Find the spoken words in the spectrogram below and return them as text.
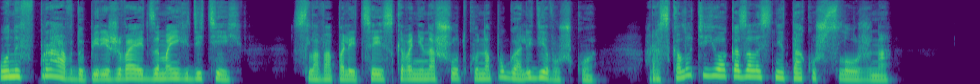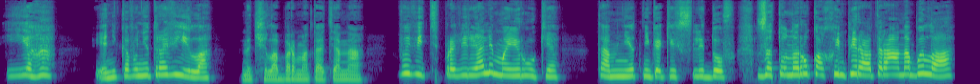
Он и вправду переживает за моих детей. Слова полицейского не на шутку напугали девушку. Расколоть ее оказалось не так уж сложно. «Я... я никого не травила», — начала бормотать она. «Вы ведь проверяли мои руки? Там нет никаких следов, зато на руках императора она была.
